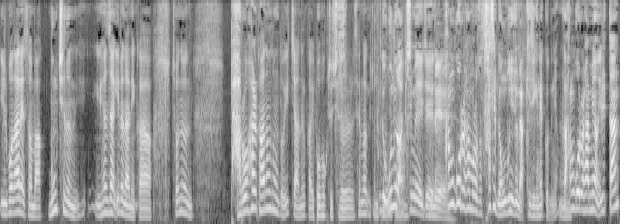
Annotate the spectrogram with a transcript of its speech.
일본 안에서 막 뭉치는 현상이 일어나니까 저는 바로 할 가능성도 있지 않을까 이 보복 조치를 생각이 좀. 근데 듭니다. 오늘 아침에 이제 네. 항고를 함으로써 사실 명분이 좀 약해지긴 했거든요. 그러니까 음. 항고를 하면 일단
